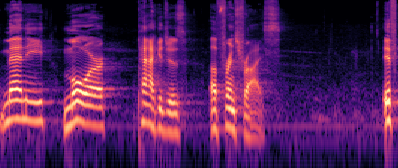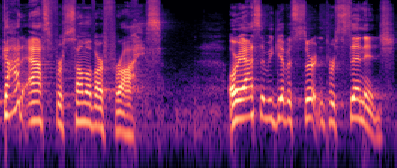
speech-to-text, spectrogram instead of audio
many more packages of french fries. If God asks for some of our fries, or he asks that we give a certain percentage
